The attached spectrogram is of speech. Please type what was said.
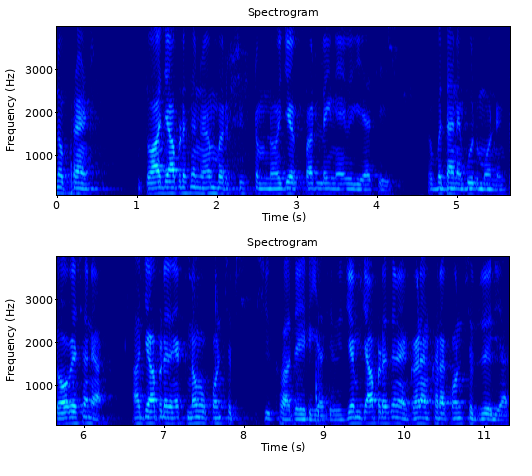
હેલો ફ્રેન્ડ્સ, તો આજે આપણે છે ને નંબર સિસ્ટમનો હજી એક પાર્ટ લઈને આવી ગયા છીએ. તો બધાને ગુડ મોર્નિંગ તો હવે છે ને આજે આપણે એક નવો કોન્સેપ્ટ શીખવા જઈ રહ્યા છીએ. જેમ કે આપણે છે ને ઘણા ખરા કોન્સેપ્ટ જોઈ ગયા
